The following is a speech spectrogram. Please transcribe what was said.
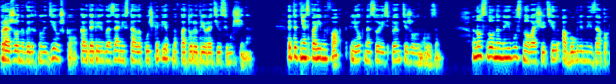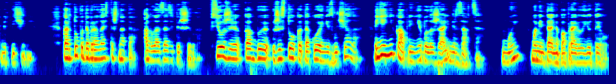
Пораженно выдохнула девушка, когда перед глазами встала кучка пепла, в которую превратился мужчина. Этот неоспоримый факт лег на совесть Пэм тяжелым грузом. Но словно наяву снова ощутил обугленный запах мертвечины. К рту подобралась тошнота, а глаза запершила. Все же, как бы жестоко такое ни звучало, ей ни капли не было жаль мерзавца. «Мы?» – моментально поправил ее Тео,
